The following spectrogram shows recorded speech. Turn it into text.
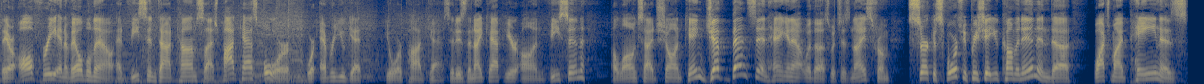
They are all free and available now at vsin.com slash podcast or wherever you get your podcasts. It is the nightcap here on vsin alongside Sean King. Jeff Benson hanging out with us, which is nice from Circa Sports. We appreciate you coming in and uh, watch my pain as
